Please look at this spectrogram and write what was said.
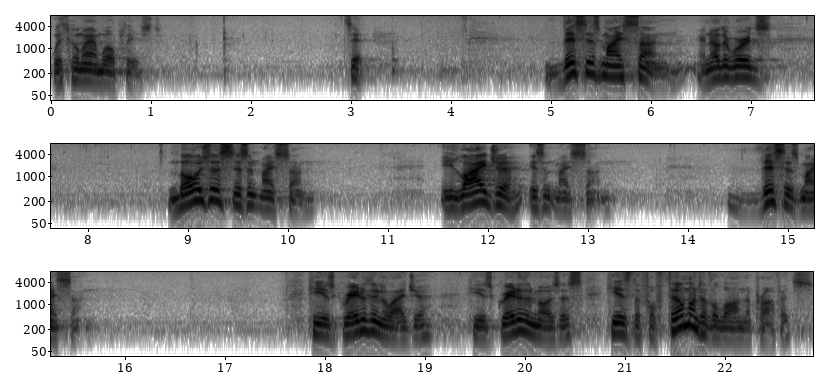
with whom I am well pleased. That's it. This is my son. In other words, Moses isn't my son. Elijah isn't my son. This is my son. He is greater than Elijah. He is greater than Moses. He is the fulfillment of the law and the prophets.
